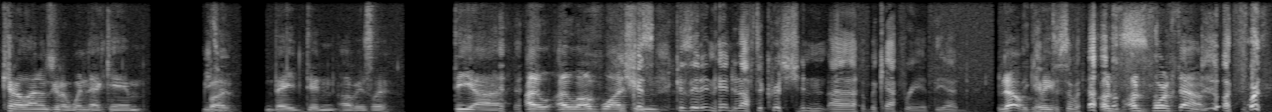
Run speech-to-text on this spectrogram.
Carolina was going to win that game, Me but too. they didn't. Obviously, the uh, I I love watching. Because they didn't hand it off to Christian uh, McCaffrey at the end. No, They gave they- it to someone else. on fourth down. On fourth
